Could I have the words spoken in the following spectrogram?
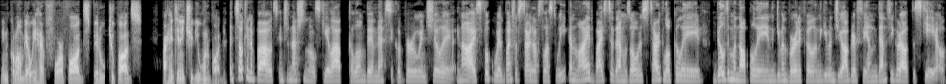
In Colombia, we have four pods. Peru, two pods. Argentina, Chile, one pod. And talking about international scale up, Colombia, Mexico, Peru, and Chile, you know, I spoke with a bunch of startups last week, and my advice to them was always start locally, build a monopoly in a given vertical, in a given geography, and then figure out the scale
